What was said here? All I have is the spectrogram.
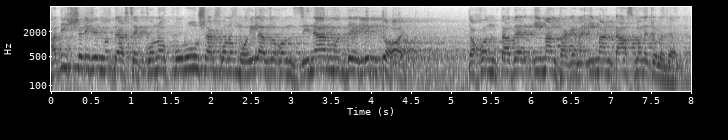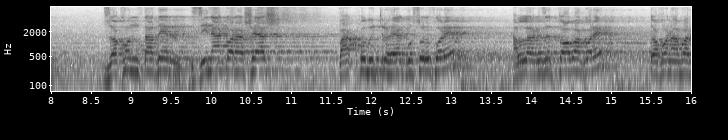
হাদিস শরীফের মধ্যে আসছে, কোনো পুরুষ আর কোনো মহিলা যখন জিনার মধ্যে লিপ্ত হয়, তখন তাদের ইমান থাকে না ইমানটা আসমানে চলে যায়। যখন তাদের জিনা করা শেষ, পাক পবিত্র হয়ে গোসল করে, আল্লাহর কাছে তবা করে, তখন আবার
